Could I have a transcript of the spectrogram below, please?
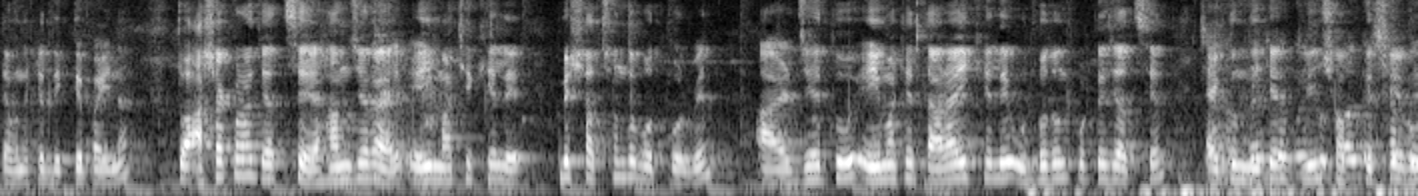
তেমন একটা দেখতে পাই না। তো আশা করা যাচ্ছে হামজারা এই মাঠে খেলে বেশ স্বাচ্ছন্দ্য বোধ করবেন। আর যেহেতু এই মাঠে তারাই খেলে উদ্বোধন করতে যাচ্ছেন একদম নিট অ্যান্ড ক্লিন সব কিছু এবং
